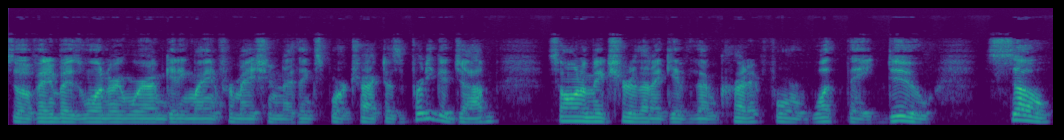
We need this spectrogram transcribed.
so if anybody's wondering where I'm getting my information, I think Spotrac does a pretty good job. So I want to make sure that I give them credit for what they do. So,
